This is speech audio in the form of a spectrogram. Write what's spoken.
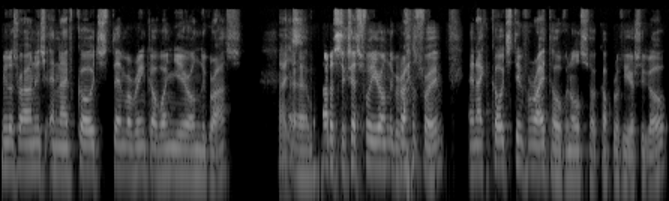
Milos Raonic, and I've coached Stan Wawrinka one year on the grass. Nice. Uh, not a successful year on the grass for him. And I coached Tim van Rijthoven also a couple of years ago.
